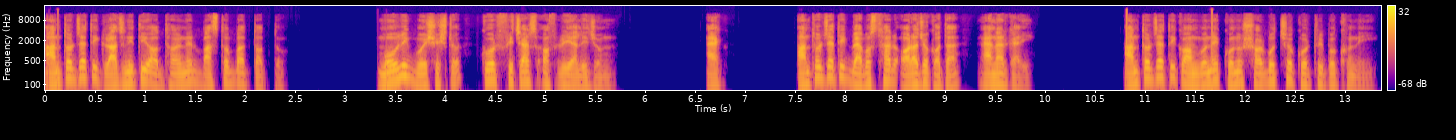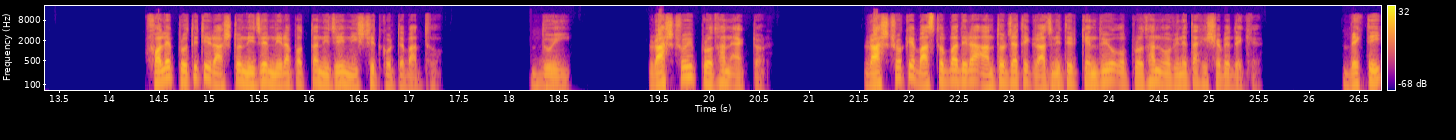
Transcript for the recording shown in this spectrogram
আন্তর্জাতিক রাজনীতি অধ্যয়নের বাস্তববাদ তত্ত্ব। মৌলিক বৈশিষ্ট্য কোর ফিচার্স অফ রিয়ালিজম। এক, আন্তর্জাতিক ব্যবস্থার অরাজকতা, অ্যানার্কাই। আন্তর্জাতিক অঙ্গনে কোনো সর্বোচ্চ কর্তৃপক্ষ নেই। ফলে প্রতিটি রাষ্ট্র নিজের নিরাপত্তা নিজেই নিশ্চিত করতে বাধ্য। দুই, রাষ্ট্রই প্রধান অ্যাক্টর। রাষ্ট্রকে বাস্তববাদীরা আন্তর্জাতিক রাজনীতির কেন্দ্রীয় ও প্রধান অভিনেতা হিসেবে দেখে। ব্যক্তি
